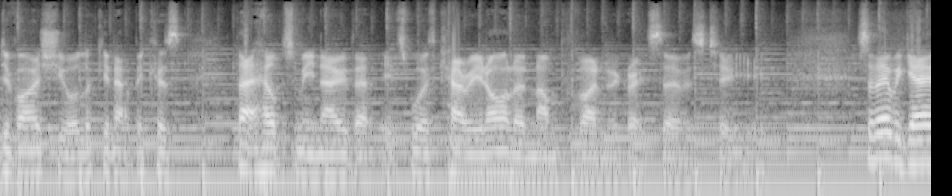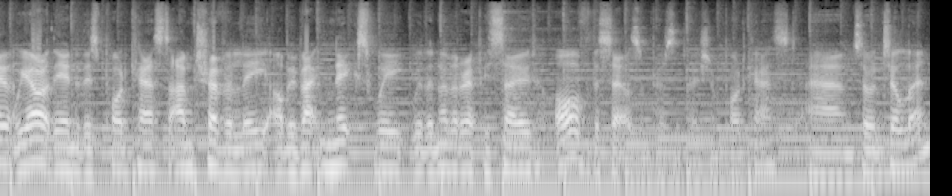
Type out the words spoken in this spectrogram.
device you're looking at because that helps me know that it's worth carrying on and I'm providing a great service to you. So there we go. We are at the end of this podcast. I'm Trevor Lee. I'll be back next week with another episode of the Sales and Presentation Podcast. And so until then,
